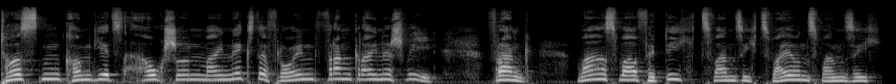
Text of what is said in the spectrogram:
Thorsten kommt jetzt auch schon mein nächster Freund, Frank Reiner Schwed. Frank, was war für dich 2022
